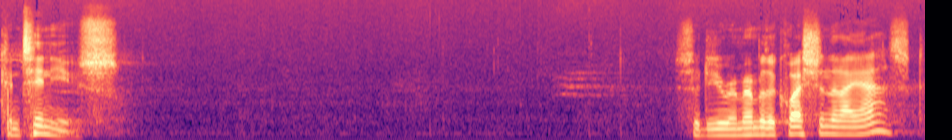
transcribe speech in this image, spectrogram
continues. So, do you remember the question that I asked?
